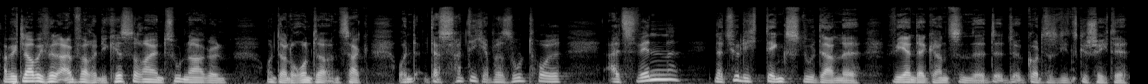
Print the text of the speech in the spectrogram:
aber ich glaube, ich will einfach in die Kiste rein, zunageln und dann runter und zack. Und das fand ich aber so toll, als wenn, natürlich denkst du dann äh, während der ganzen äh, Gottesdienstgeschichte,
